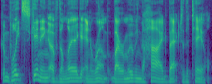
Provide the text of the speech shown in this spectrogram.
Complete skinning of the leg and rump by removing the hide back to the tail.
